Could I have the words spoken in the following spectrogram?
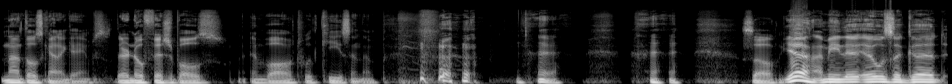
not those kind of games. There are no fish bowls involved with keys in them. so yeah, I mean, it, it was a good,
